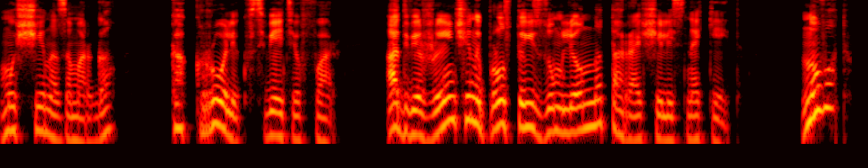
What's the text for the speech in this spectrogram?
Мужчина заморгал, как кролик в свете фар, а две женщины просто изумленно таращились на Кейт. «Ну вот,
